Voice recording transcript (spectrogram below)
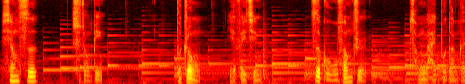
相思是种病，不重也非轻，自古无方治，从来不断根。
